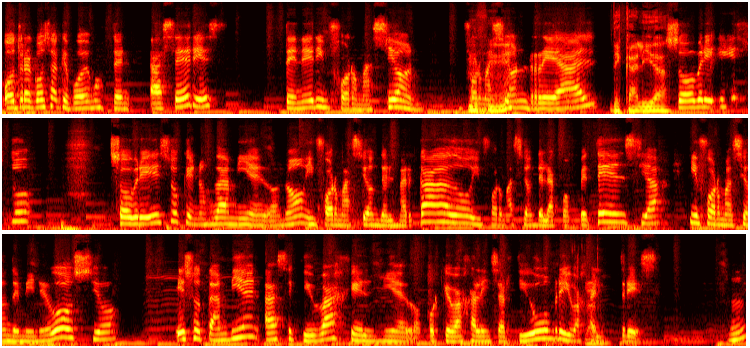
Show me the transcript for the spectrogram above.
Otra cosa que podemos hacer es tener información, información real de calidad sobre esto sobre eso que nos da miedo, ¿no? Información del mercado, información de la competencia, información de mi negocio, eso también hace que baje el miedo, porque baja la incertidumbre y baja el estrés. ¿Mm?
